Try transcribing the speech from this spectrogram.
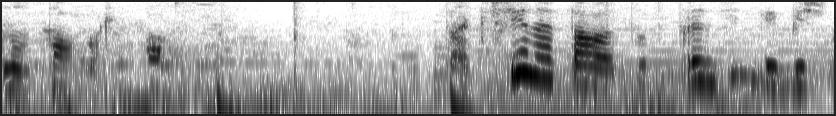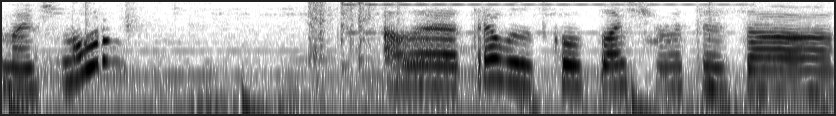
на тавр. Так, ціни та тут, в принципі, більш-менш норм, але треба додатково оплачувати за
